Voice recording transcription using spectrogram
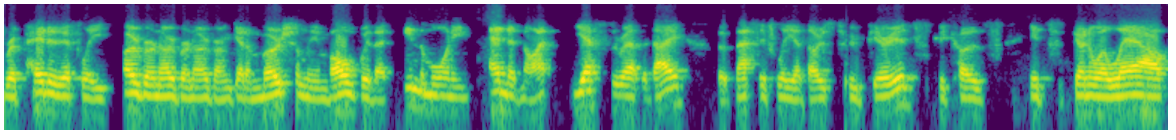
repetitively over and over and over and get emotionally involved with it in the morning and at night. Yes, throughout the day, but massively at those two periods because it's going to allow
